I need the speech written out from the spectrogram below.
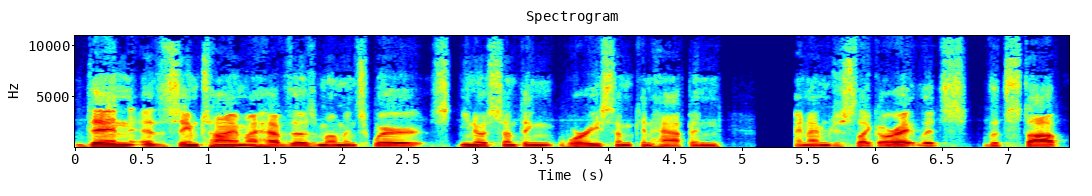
then at the same time i have those moments where you know something worrisome can happen and i'm just like all right let's let's stop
